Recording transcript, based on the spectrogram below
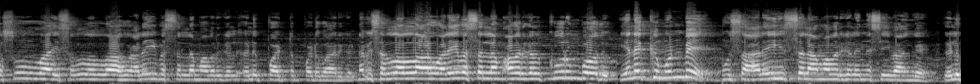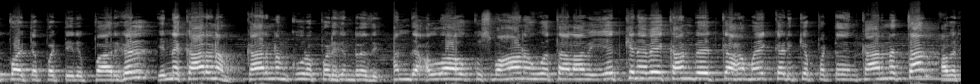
ரசூல்லாய் சல்லாஹூ அலைவசல்லம் அவர்கள் எழுப்பாட்டப்படுவார்கள். நபி சல்லாஹூ அலைவசல்லம் அவர்கள் கூறும்போது எனக்கு முன்பே மூசா அலைஹிஸ்லாம் அவர்கள் என்ன செய்வாங்க? எழுப்பாட்டப்பட்டிருப்பார்கள். என்ன காரணம்? காரணம் கூறப்படுகின்றது. அந்த அல்லாஹுக்கு சுப்ஹானஹு ஏற்கனவே காண்பதற்காக மயக்கடிக்கப்பட்ட அதன் காரணத்தால் அவர்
